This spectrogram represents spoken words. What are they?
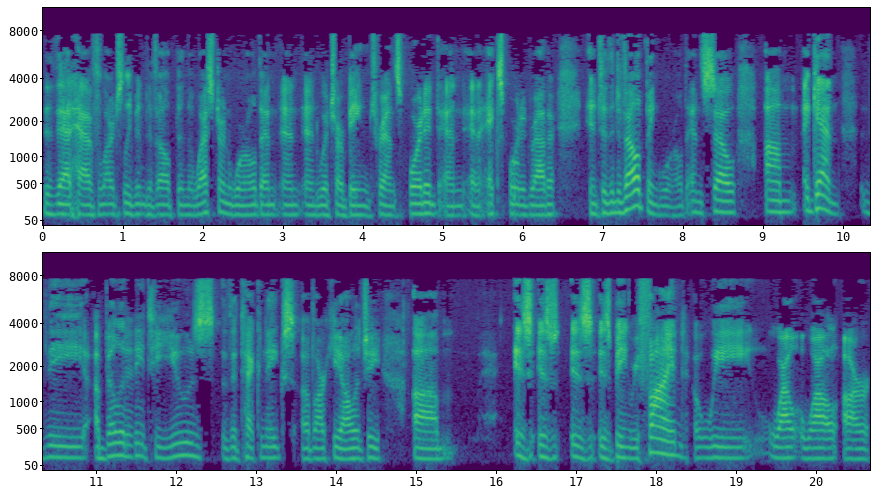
that have largely been developed in the Western world and, and, and which are being transported and, and exported rather into the developing world. And so, um, again, the ability to use the techniques of archaeology, um, is, is, is, is being refined. We, while, while our,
